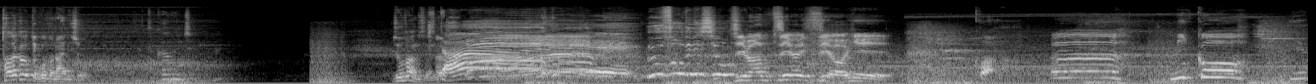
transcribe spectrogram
戦うってことないでしょ？使うんじゃない？冗談ですよね。だー！嘘でしょ？一番強いっすよひこあーミコゆっ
